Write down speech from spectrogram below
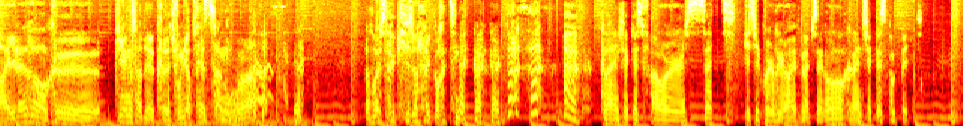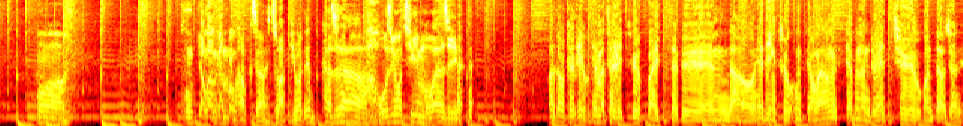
아, 이래서 그 비행사들 그 중력 테스트 하는구나. 나 벌써 기절할 것 같은데. Climb check this power set. PC core view I flip zero. Climb check this complete. 와. 공평한 한번 가보자. 자, 저 앞이거든. 가자. 오징어 튀김 먹어야지. 화동 트래픽 호텔 마찰리 257 now heading to 공평항 700 to 1000.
